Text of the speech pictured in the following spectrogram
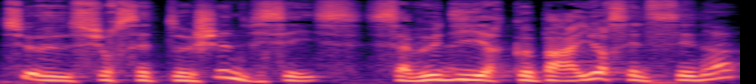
sur cette chaîne. Ça veut dire que par ailleurs c'est le Sénat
